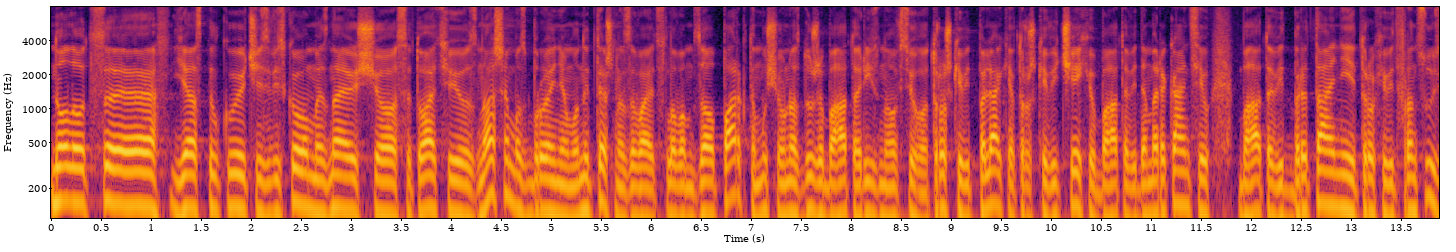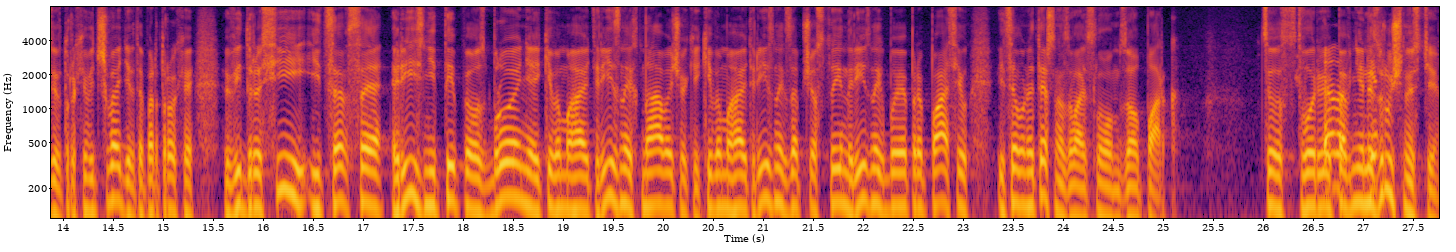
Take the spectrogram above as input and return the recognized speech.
Ну але от е, я спілкуючись з військовими, знаю, що ситуацію з нашим озброєнням вони теж називають словом зоопарк, тому що у нас дуже багато різного всього. Трошки від поляків, трошки від чехів, багато від американців, багато від Британії, трохи від французів, трохи від шведів, тепер трохи від Росії. І це все різні типи озброєння, які вимагають різних навичок, які вимагають різних запчастин, різних боєприпасів. І це вони теж називають словом зоопарк. Це створює певні незручності.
